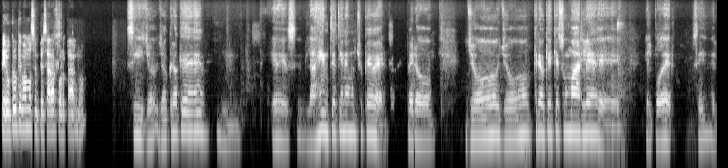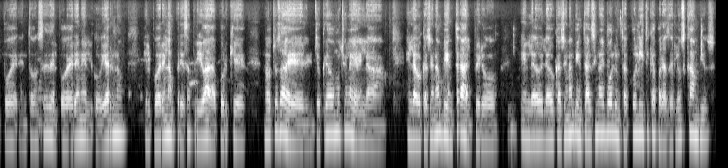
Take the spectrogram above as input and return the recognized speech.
pero creo que vamos a empezar a aportar, ¿no? Sí, yo, yo creo que mm, es, la gente tiene mucho que ver, pero yo, yo creo que hay que sumarle eh, el poder, ¿sí? El poder. Entonces, el poder en el gobierno, el poder en la empresa privada, porque nosotros, a ver, yo creo mucho en la, en la, en la educación ambiental, pero en la, la, educación ambiental, si no hay voluntad política para hacer los cambios,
